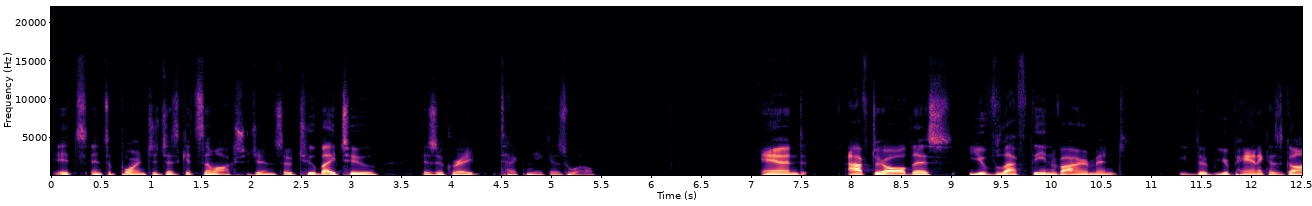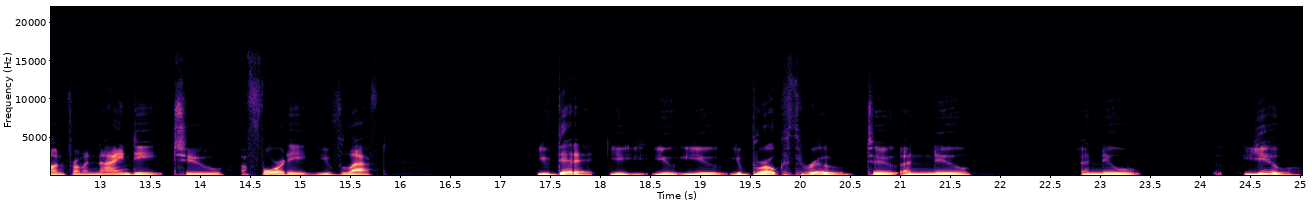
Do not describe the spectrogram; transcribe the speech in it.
it's it's important to just get some oxygen. So 2 by 2 is a great technique as well. And after all this, you've left the environment. The, your panic has gone from a 90 to a 40. You've left. You did it. You you you you broke through to a new a new you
